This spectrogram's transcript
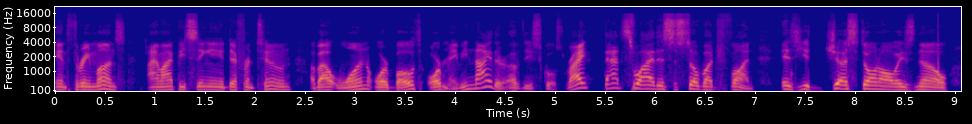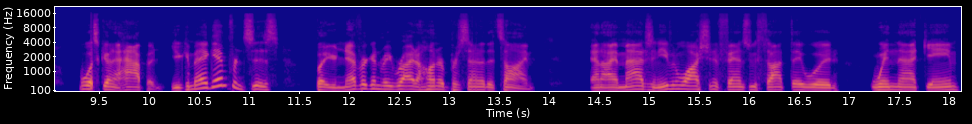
in three months, I might be singing a different tune about one or both, or maybe neither of these schools, right? That's why this is so much fun, is you just don't always know what's going to happen. You can make inferences, but you're never going to be right 100% of the time. And I imagine even Washington fans who thought they would win that game,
